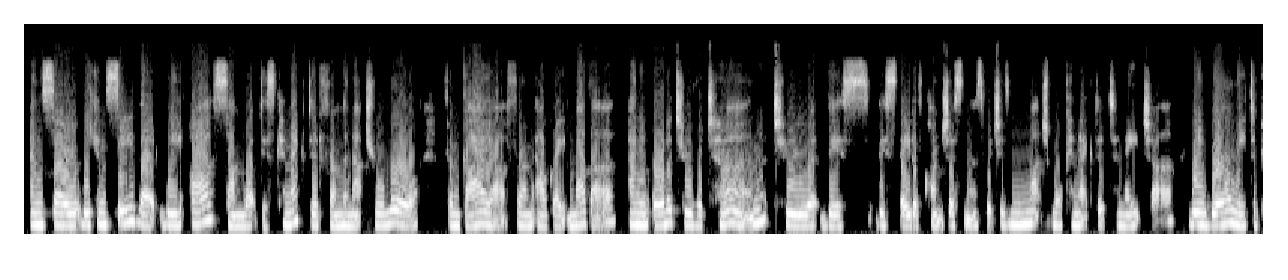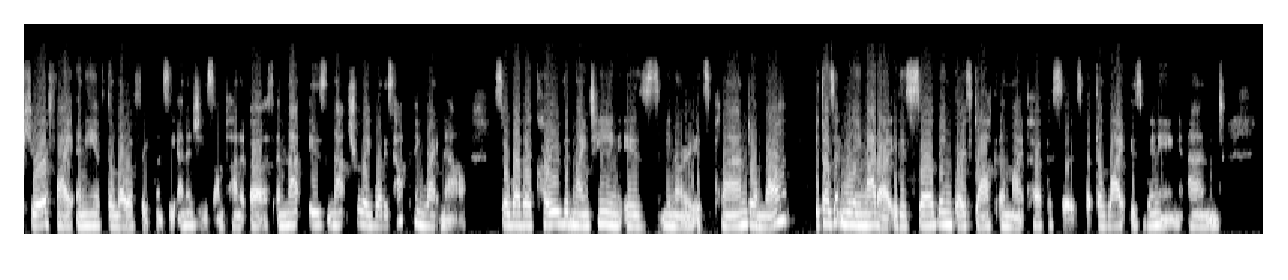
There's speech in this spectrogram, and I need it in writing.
And so we can see that we are somewhat disconnected from the natural law, from Gaia, from our great mother. And in order to return to this, this state of consciousness, which is much more connected to nature, we will need to purify any of the lower frequency energies on planet Earth. And that is naturally what is happening right now. So whether COVID 19 is, you know, it's planned or not, it doesn't really matter. It is serving both dark and light purposes, but the light is winning and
